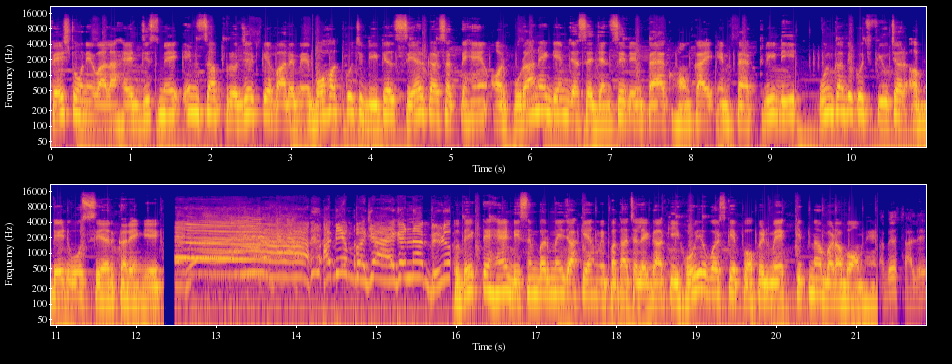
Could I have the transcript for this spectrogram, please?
फेस्ट होने वाला है जिसमें इन सब प्रोजेक्ट के बारे में बहुत कुछ डिटेल शेयर कर सकते हैं और पुराने गेम जैसे Genshin Impact Honkai Impact three उनका भी कुछ फ्यूचर अपडेट वो शेयर करेंगे। अभी मज़ा आएगा ना भिड़ो। तो देखते हैं दिसंबर में जाके हमें पता चलेगा कि होयोवर्स के पॉकेट में कितना बड़ा बॉम्ब है। अबे साले।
